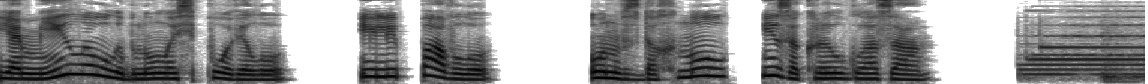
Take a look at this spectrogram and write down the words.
Я мило улыбнулась Повелу. Или Павлу. Он вздохнул и закрыл глаза. Thank you.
